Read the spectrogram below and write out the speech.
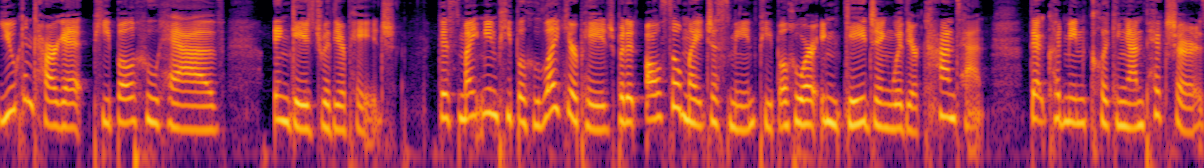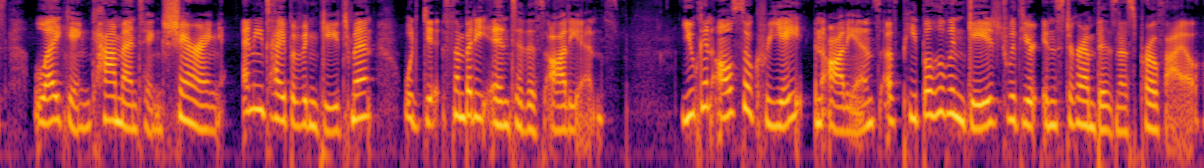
You can target people who have engaged with your page. This might mean people who like your page, but it also might just mean people who are engaging with your content. That could mean clicking on pictures, liking, commenting, sharing. Any type of engagement would get somebody into this audience. You can also create an audience of people who've engaged with your Instagram business profile.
